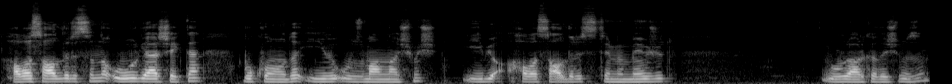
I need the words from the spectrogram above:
Hava saldırısında Uğur gerçekten bu konuda iyi ve uzmanlaşmış. İyi bir hava saldırı sistemi mevcut. Uğur arkadaşımızın.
